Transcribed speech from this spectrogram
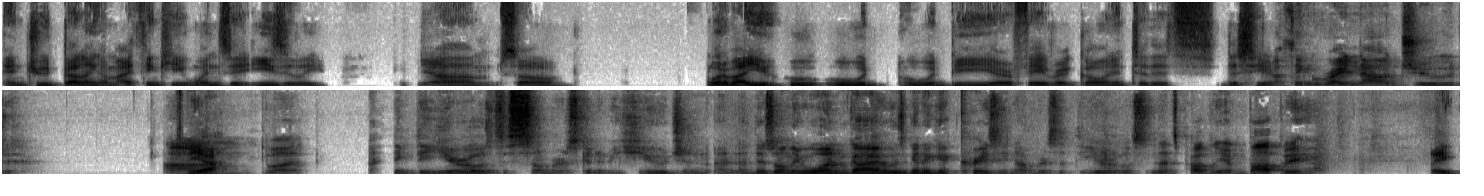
and Jude Bellingham, I think he wins it easily. Yeah. Um. So what about you? Who who would who would be your favorite going into this this year? I think right now Jude. Um, yeah. But I think the Euros this summer is going to be huge, and, and there's only one guy who's going to get crazy numbers at the Euros, and that's probably Mbappe. Like,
